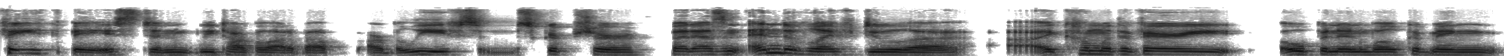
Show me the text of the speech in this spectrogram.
faith based, and we talk a lot about our beliefs and scripture. But as an end of life doula, I come with a very open and welcoming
